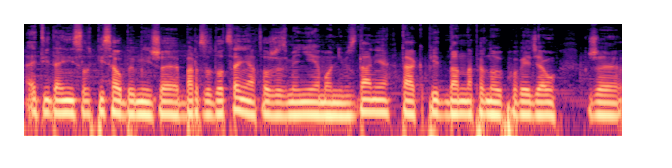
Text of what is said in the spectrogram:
Eddie Dennis odpisałby mi, że bardzo docenia to, że zmieniłem o nim zdanie. Tak, Pete Dunne na pewno by powiedział, że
